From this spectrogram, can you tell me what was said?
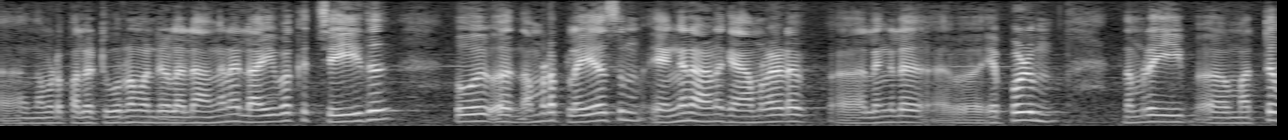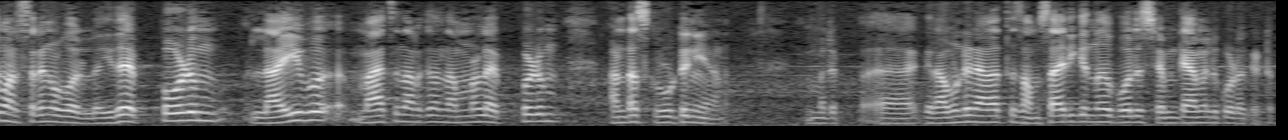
നമ്മുടെ പല ടൂർണമെന്റുകളെല്ലാം അങ്ങനെ ലൈവൊക്കെ ചെയ്ത് നമ്മുടെ പ്ലെയേഴ്സും എങ്ങനെയാണ് ക്യാമറയുടെ അല്ലെങ്കിൽ എപ്പോഴും നമ്മുടെ ഈ മറ്റ് മത്സരങ്ങൾ പോലല്ലോ ഇത് എപ്പോഴും ലൈവ് മാച്ച് നടക്കുന്നത് നമ്മൾ എപ്പോഴും അണ്ടർ സ്ക്രൂട്ടിനിയാണ് മറ്റേ ഗ്രൗണ്ടിനകത്ത് സംസാരിക്കുന്നത് പോലും സ്റ്റെം ക്യാമിൽ കൂടെ കിട്ടും.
